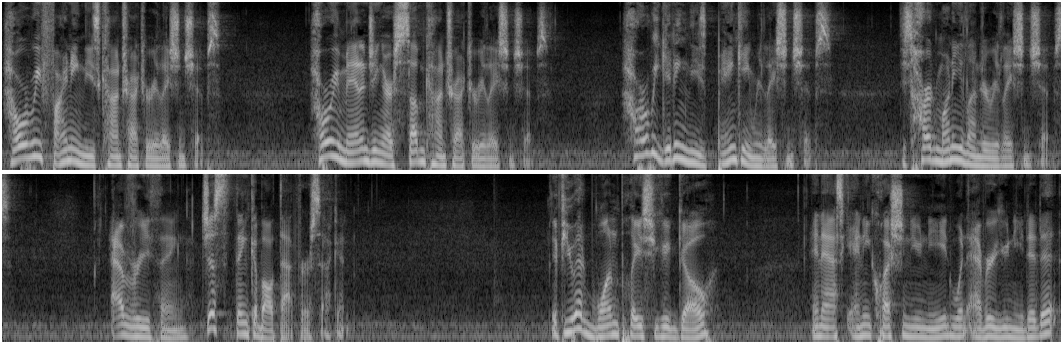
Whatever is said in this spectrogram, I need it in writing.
How are we finding these contractor relationships? How are we managing our subcontractor relationships? How are we getting these banking relationships? These hard money lender relationships? Everything. Just think about that for a second. If you had one place you could go and ask any question you need whenever you needed it,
